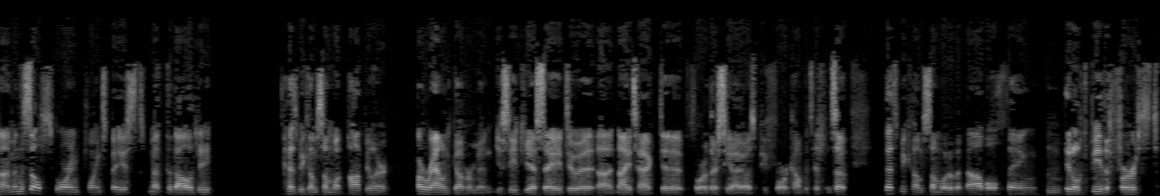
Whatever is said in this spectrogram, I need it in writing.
Um, and the self-scoring points-based methodology has become somewhat popular around government. You see GSA do it, uh, NITAAC did it for their CIOSP4 competition. So that's become somewhat of a novel thing. It'll be the first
